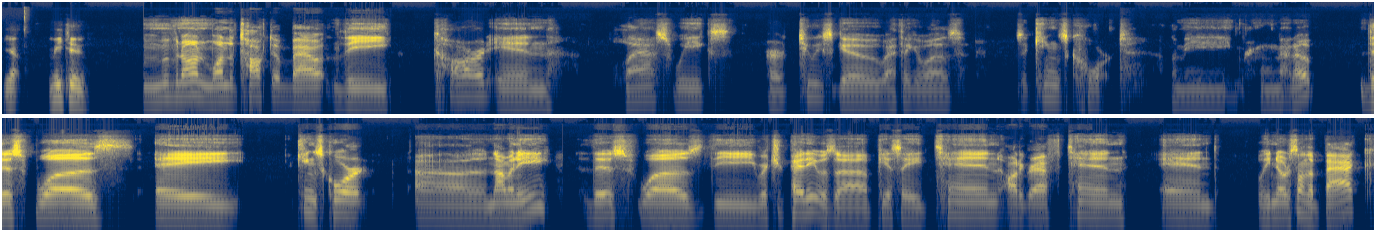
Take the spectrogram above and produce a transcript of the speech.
Yep. Me too. Moving on, wanted to talk about the card in last week's or two weeks ago, I think it was, it was a King's Court. Let me bring that up. This was a King's Court uh, nominee. This was the Richard Petty. It was a PSA 10, autograph 10. And we noticed on the back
